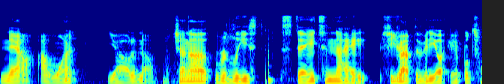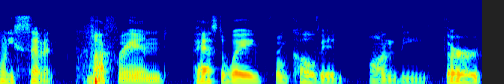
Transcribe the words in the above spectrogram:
Now, I want y'all to know. Chungha released Stay Tonight. She dropped the video April 27th. My friend passed away from COVID on the 3rd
